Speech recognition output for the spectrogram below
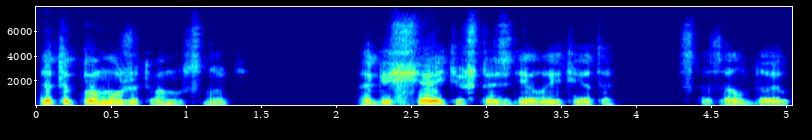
Это поможет вам уснуть. Обещайте, что сделаете это, — сказал Дойл.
